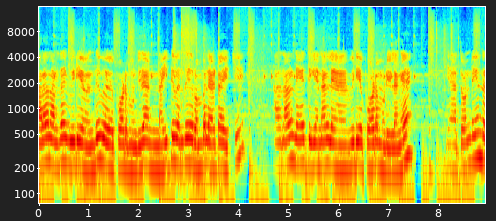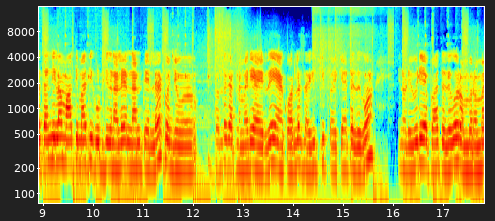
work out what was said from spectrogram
மறுநாள் தான் வீடியோ வந்து போட முடியுது. நைட்டு வந்து ரொம்ப லேட் ஆயிடுச்சு அதனால் நேற்றுக்கு என்னால் வீடியோ போட முடியலங்க. என் தொண்டையும் இந்த தண்ணிலாம் மாற்றி மாற்றி குடிச்சதுனால என்னன்னு தெரில கொஞ்சம் தொண்டை கட்டின மாதிரி ஆயிடுது என் குரலை சகிச்சு இப்போ கேட்டதுக்கும் என்னோடய வீடியோ பார்த்ததுக்கும் ரொம்ப ரொம்ப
